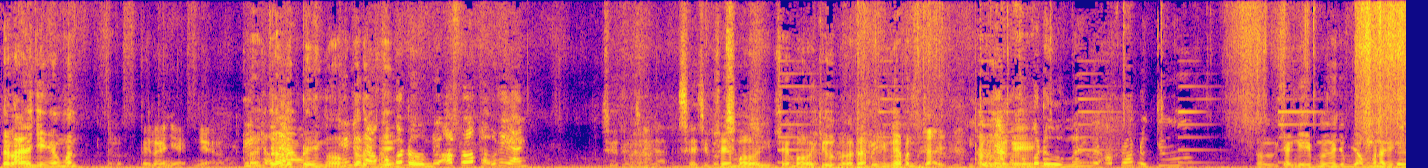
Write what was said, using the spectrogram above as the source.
Tay lái nó nhẹ không anh Tay lái nhẹ nhẹ lắm. Kiếm chỗ chờ nào- lực điện đúng không? kiếm Chờ chỗ nào lực không điện. có đường đi off road thử đi anh. Chưa được gì ạ. Xe chưa bấm xe số. mới xe mới chưa có ra biển á mình chạy thì thử chỗ nào mấy mà cái không có đường ấy mới off road được chứ. Thử trải nghiệm ờ, vòng vòng ở Cái đây kêu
